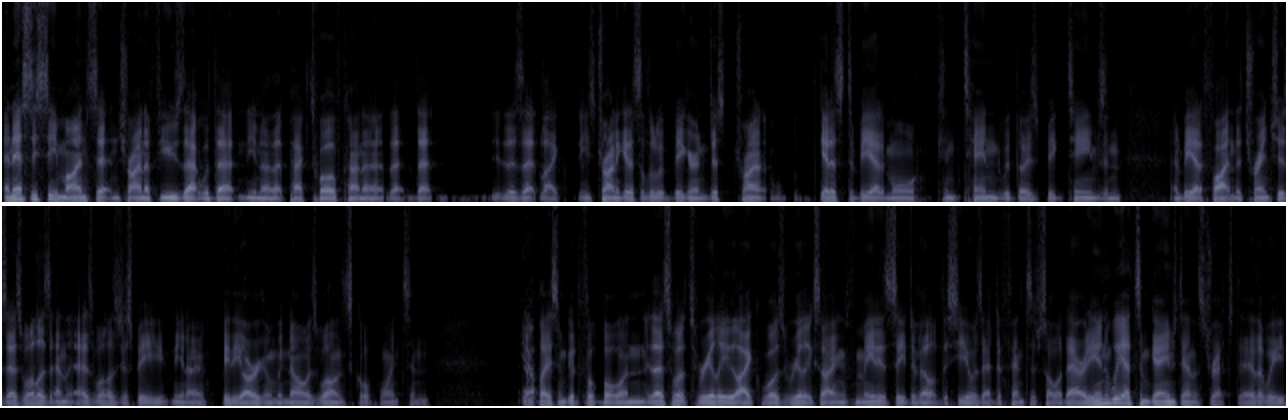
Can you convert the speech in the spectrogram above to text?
an SEC mindset and trying to fuse that with that you know that Pac-12 kind of that that there's that like he's trying to get us a little bit bigger and just trying to get us to be able to more contend with those big teams and and be able to fight in the trenches as well as and as well as just be you know be the Oregon we know as well and score points and, and yep. play some good football. And that's what it's really like was really exciting for me to see develop this year was our defensive solidarity. And we had some games down the stretch there that we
